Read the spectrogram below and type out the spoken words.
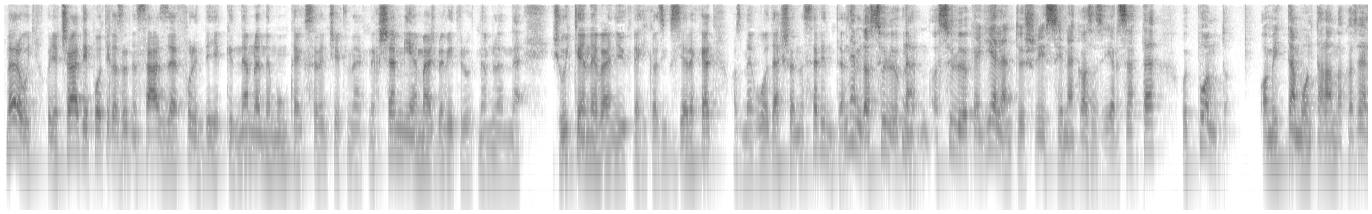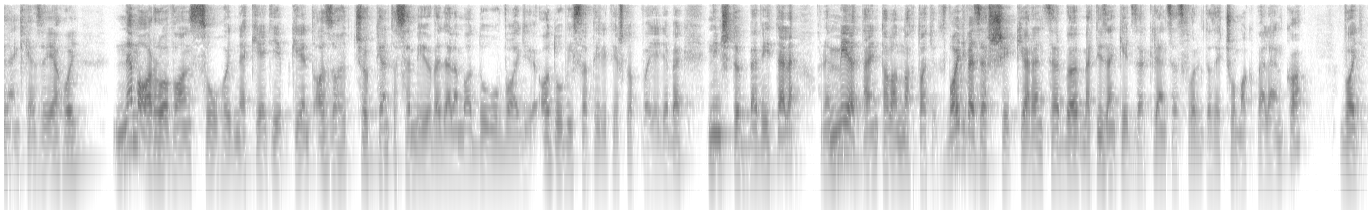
Ne úgy, hogy a családi politika az lenne 100 ezer forint, de egyébként nem lenne munkájuk szerencsétleneknek, semmilyen más bevételük nem lenne, és úgy kell nevelniük nekik az X gyereket, az megoldás lenne szerinted? Nem, de a szülők, nem. a szülők egy jelentős részének az az érzete, hogy pont amit te mondtál, annak az ellenkezője, hogy nem arról van szó, hogy neki egyébként azzal, hogy csökkent a személyi jövedelemadó, vagy adóvisszatérítés kap, vagy egyebek, nincs több bevétele, hanem méltánytalannak tartja. Vagy vezessék ki a rendszerből, mert 12.900 forint az egy csomagpelenka, vagy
